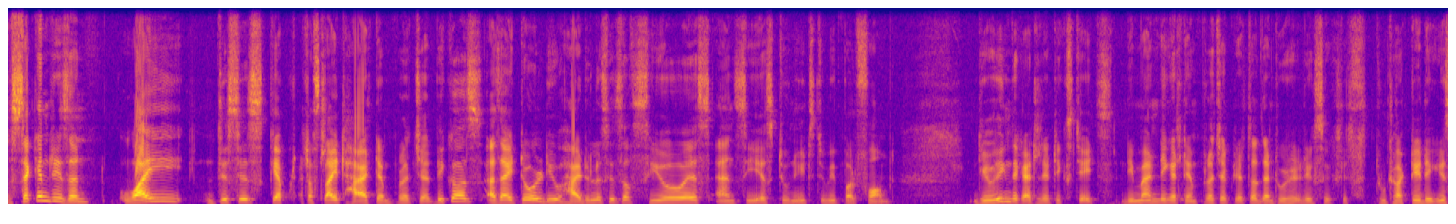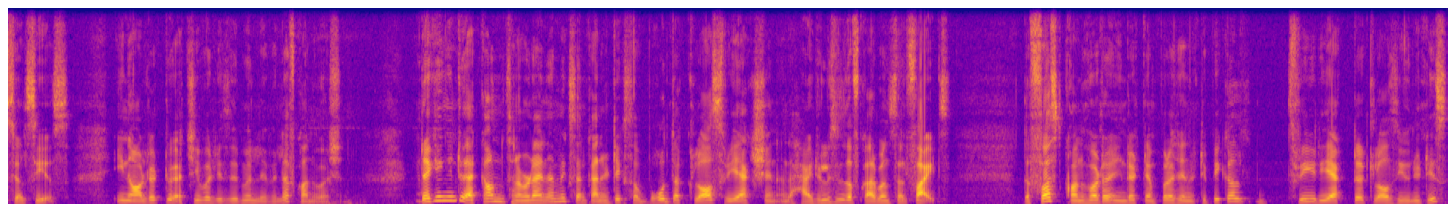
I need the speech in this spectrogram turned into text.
The second reason why this is kept at a slight higher temperature, because as I told you hydrolysis of COS and CS2 needs to be performed during the catalytic states demanding a temperature greater than 230 degrees Celsius in order to achieve a reasonable level of conversion. Taking into account the thermodynamics and kinetics of both the Claus reaction and the hydrolysis of carbon sulfides, the first converter inlet temperature in a typical 3 reactor Claus unit is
